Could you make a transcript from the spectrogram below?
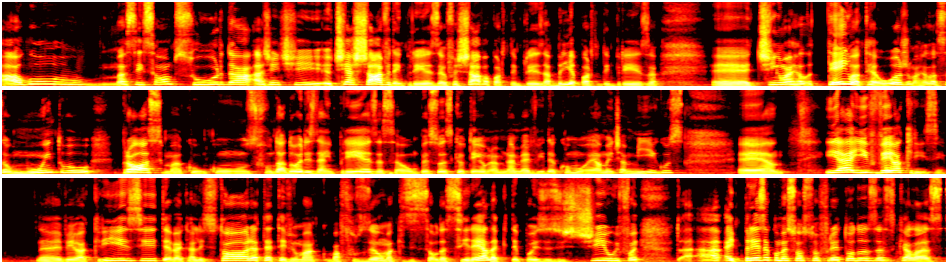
algo, uma ascensão absurda. A gente, eu tinha a chave da empresa, eu fechava a porta da empresa, abria a porta da empresa. É, tinha uma, tenho até hoje uma relação muito próxima com, com os fundadores da empresa, são pessoas que eu tenho na, na minha vida como realmente amigos. É, e aí veio a crise. Né? Veio a crise, teve aquela história, até teve uma, uma fusão, uma aquisição da Cirela, que depois existiu, e foi. A, a empresa começou a sofrer todos aquelas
